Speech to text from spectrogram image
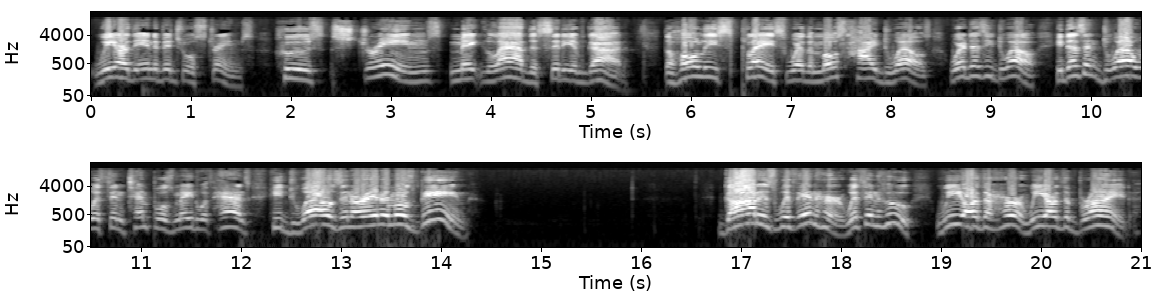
We are the individual streams, whose streams make glad the city of God the holy place where the Most High dwells. Where does He dwell? He doesn't dwell within temples made with hands, He dwells in our innermost being. God is within her. Within who? We are the her. We are the bride.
